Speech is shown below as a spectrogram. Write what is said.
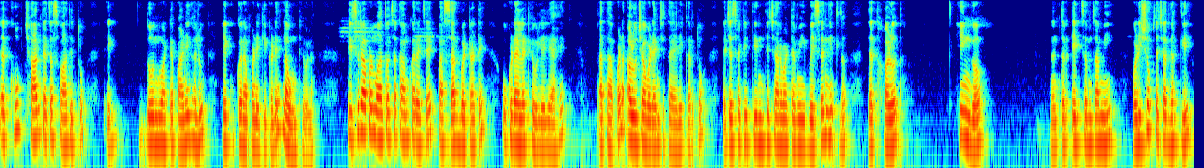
त्यात खूप छान त्याचा स्वाद येतो. एक दोन वाट्या पाणी घालून हे कुकर आपण एकीकडे लावून ठेवला. तिसरं आपण महत्त्वाचं काम करायचं आहे पाच सात बटाटे उकडायला ठेवलेले आहेत. आता आपण अळूच्या वड्यांची तयारी करतो. याच्यासाठी तीन ते चार वाट्या मी बेसन घेतलं. त्यात हळद हिंग नंतर एक चमचा मी बडीशोप त्याच्यात घातली.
